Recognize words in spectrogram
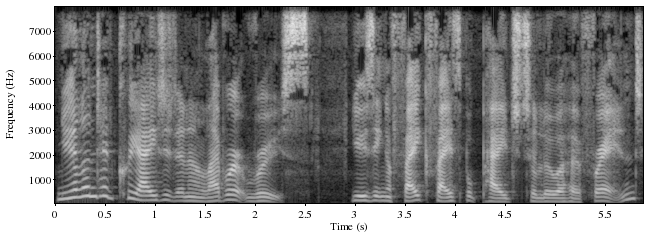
Newland had created an elaborate ruse using a fake Facebook page to lure her friend,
